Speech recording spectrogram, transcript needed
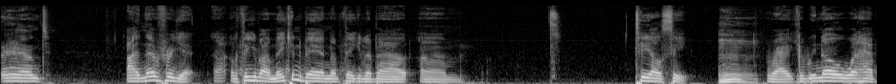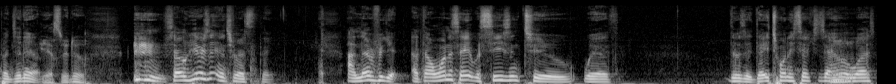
and I never forget. I'm thinking about making the band. I'm thinking about um, TLC, Mm. right? Because we know what happened to them. Yes, we do. So here's the interesting thing. I'll never forget. I, th- I want to say it was season two with. There was a day twenty six. Is that who it was?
